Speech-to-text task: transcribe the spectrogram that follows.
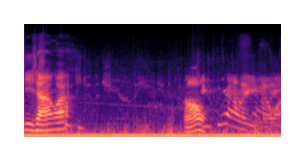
กี่ช้างวะเอาไอ้เหี้ยอะไรอีกแล้ววะ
